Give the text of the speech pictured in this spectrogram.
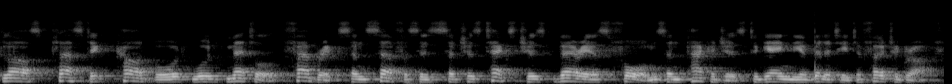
glass, plastic, cardboard, wood, metal, fabrics and surfaces such as textures, various forms and packages to gain the ability to photograph.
